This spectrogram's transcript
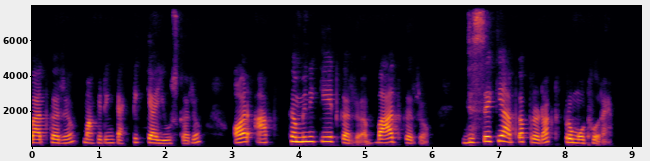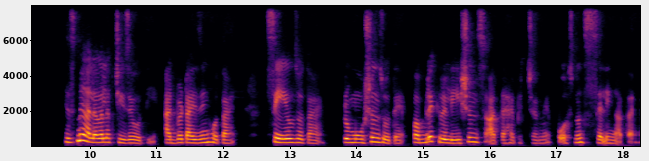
बात कर रहे हो मार्केटिंग टैक्टिक क्या यूज़ कर रहे हो और आप कम्युनिकेट कर रहे हो, आप बात कर रहे हो, जिससे कि आपका प्रोडक्ट प्रमोट हो रहा है। इसमें अलग अलग चीज़ें होती है। एडवर्टाइजिंग होता है सेल्स होता है प्रमोशंस होते हैं पब्लिक रिलेशंस आता है पिक्चर में पर्सनल सेलिंग आता है।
